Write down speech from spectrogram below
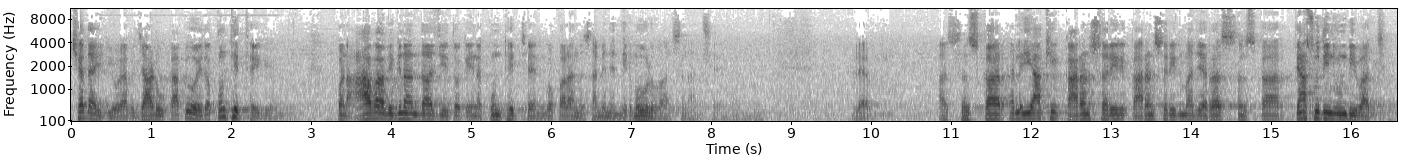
છેદાઈ ગયું હોય. ઝાડું કાપ્યું હોય તો કુંઠિત થઈ ગયું. પણ આવા વિજ્ઞાનદાસજી તો કે એને કુંઠિત છે ગોપાળાનંદ સ્વામીને નિર્મૂળ વાસના છે. એટલે આ સંસ્કાર, એટલે એ આખી કારણ શરીર, કારણ શરીરમાં જે રસ, સંસ્કાર, ત્યાં સુધીની ઊંડી વાત છે.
